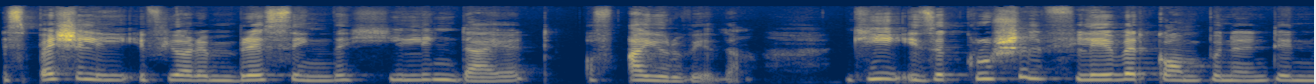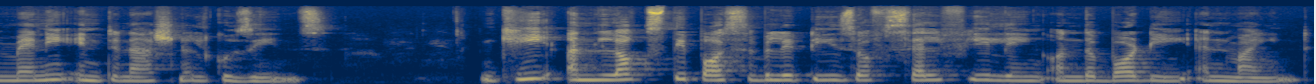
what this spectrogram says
especially if you are embracing the healing diet of Ayurveda. Ghee is a crucial flavor component in many international cuisines. Ghee unlocks the possibilities of self healing on the body and mind.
